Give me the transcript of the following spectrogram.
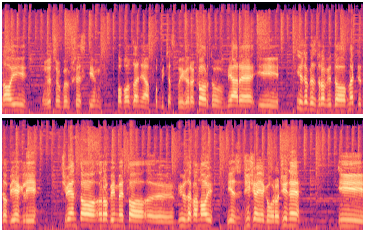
No i życzyłbym wszystkim powodzenia, pobicia swoich rekordów w miarę i, i żeby zdrowie do mety dobiegli. Święto robimy to y, Józefa Noj, jest dzisiaj jego urodziny i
